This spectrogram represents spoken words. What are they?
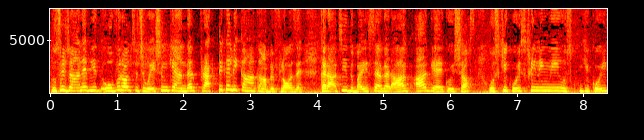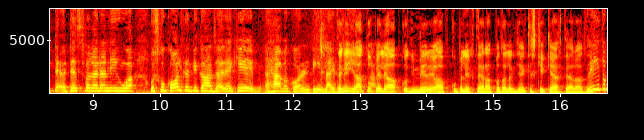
दूसरी जाने भी ओवरऑल सिचुएशन के अंदर प्रैक्टिकली कहाँ कहाँ पे फ्लॉज हैं? कराची दुबई से अगर आ, आ गया है कोई शख्स उसकी कोई स्क्रीनिंग नहीं उसकी कोई टेस्ट वगैरह नहीं हुआ उसको कॉल करके कहा जा रहा है कि हैव अ क्वारंटीन लाइफ देखिए या तो पहले आपको मेरे आपको पहले इख्तियार पता लग जाए किसके क्या इख्तियार नहीं, तो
